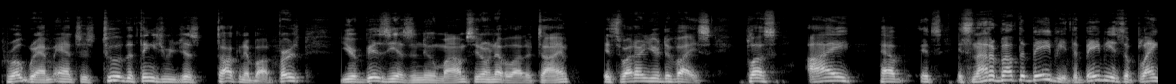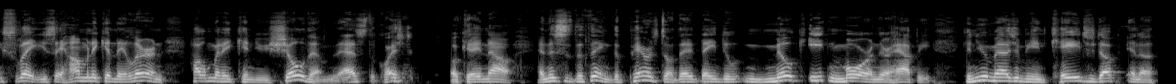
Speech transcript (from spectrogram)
program answers two of the things you were just talking about. First, you're busy as a new mom, so you don't have a lot of time. It's right on your device. Plus, I have it's it's not about the baby. The baby is a blank slate. You say how many can they learn? How many can you show them? That's the question. Okay, now, and this is the thing: the parents don't. They they do milk eating more, and they're happy. Can you imagine being caged up in a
